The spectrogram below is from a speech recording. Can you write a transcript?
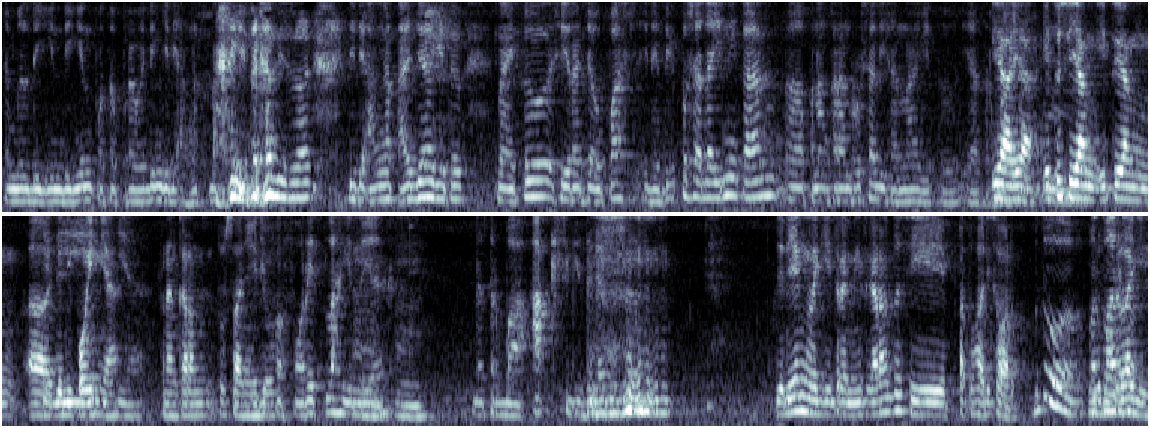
sambil dingin dingin foto prewedding jadi anget nah gitu kan istilah jadi anget aja gitu nah itu si Raja Upas identik terus ada ini kan eh, penangkaran rusa di sana gitu ya Iya termasuk ya, itu sih yang itu yang uh, Jadi, jadi, poinnya. iya. Penangkaran rusanya jadi itu. favorit lah gitu ya Hmm. udah terbaaks gitu kan Jadi yang lagi trending sekarang tuh si Patuha Resort. betul Belum Batu ada Resort. lagi.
